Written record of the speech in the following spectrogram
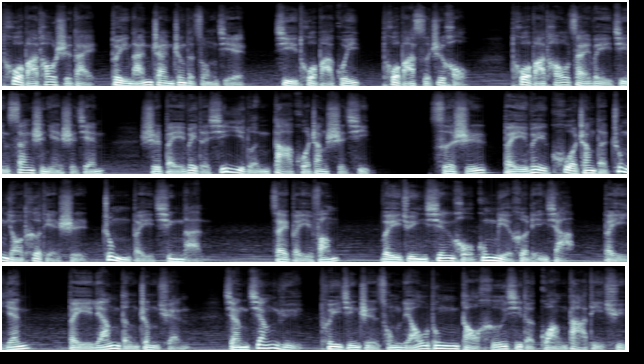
拓跋焘时代对南战争的总结，继拓跋圭、拓跋嗣之后，拓跋焘在位近三十年时间，是北魏的新一轮大扩张时期。此时北魏扩张的重要特点是重北轻南。在北方，魏军先后攻灭赫连夏、北燕、北凉等政权。将疆域推进至从辽东到河西的广大地区，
